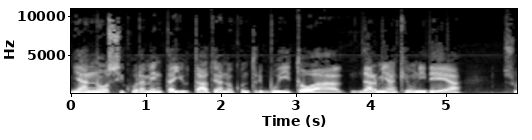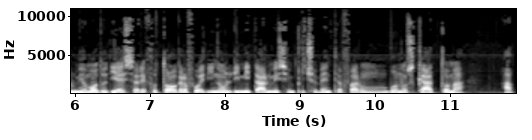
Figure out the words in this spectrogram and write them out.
mi hanno sicuramente aiutato e hanno contribuito a darmi anche un'idea sul mio modo di essere fotografo e di non limitarmi semplicemente a fare un buono scatto, ma a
